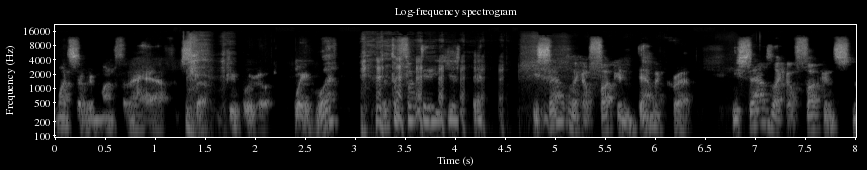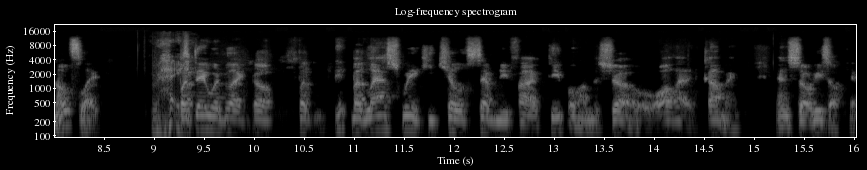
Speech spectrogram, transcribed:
once every month and a half and stuff. People would go, wait, what? What the fuck did he just say? He sounds like a fucking Democrat. He sounds like a fucking snowflake. Right. But they would like go, but but last week he killed 75 people on the show who all had it coming. And so he's okay.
